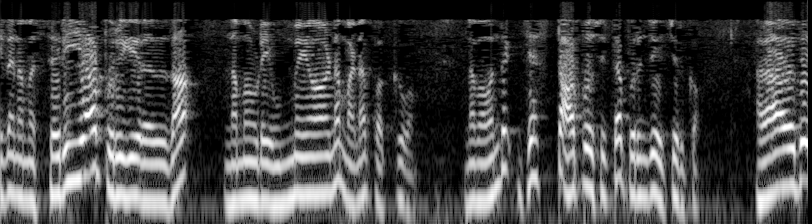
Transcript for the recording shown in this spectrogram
இத நம்ம சரியா புரிகிறது தான் நம்மளுடைய உண்மையான மனப்பக்குவம். நம்ம வந்து ஜஸ்ட் ஆப்போசிட்டா புரிஞ்சு வச்சிருக்கோம். அதாவது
